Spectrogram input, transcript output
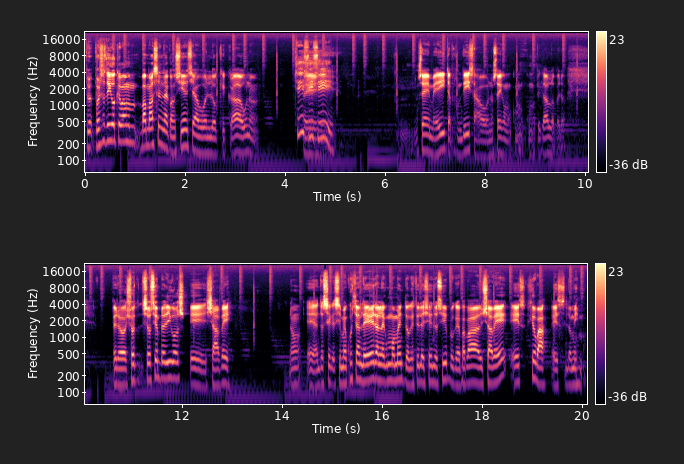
pero por eso te digo que va, va más en la conciencia o en lo que cada uno, Sí, sí, Eh, sí. no sé, medita, profundiza o no sé cómo, cómo- cómo explicarlo, pero, pero yo, yo siempre digo Yahvé. ¿No? Eh, entonces, si me escuchan leer en algún momento que estoy leyendo así, porque papá Yahvé es Jehová, es lo mismo.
